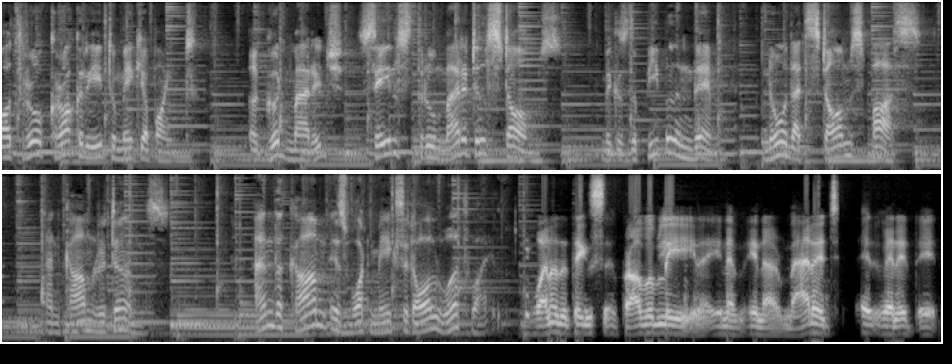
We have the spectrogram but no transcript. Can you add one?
or throw crockery to make your point. A good marriage sails through marital storms because the people in them know that storms pass and calm returns. And the calm is what makes it all worthwhile. One of the things, uh, probably in, a, in our marriage, it, when it, it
